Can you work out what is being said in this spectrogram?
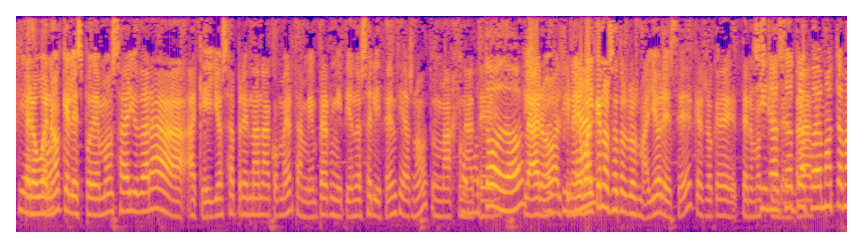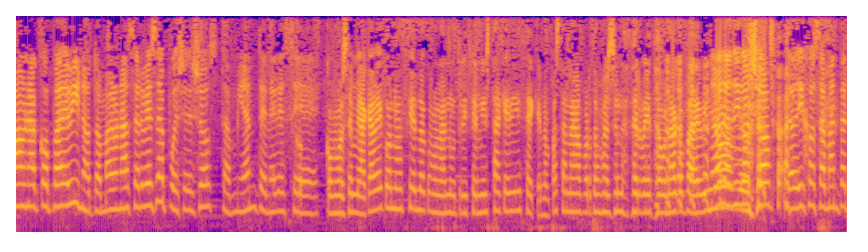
Sí, pero bueno, que les podemos ayudar a, a que ellos aprendan a comer también permitiéndose licencias, ¿no? Tú imagínate. todos, Claro, al al, final, final- igual que nosotros los mayores, ¿eh? Que es lo que tenemos si que nosotros intentar. podemos tomar una copa de vino, tomar una cerveza, pues ellos también tener ese... Como se me acabe conociendo como la nutricionista que dice que no pasa nada por tomarse una cerveza o una copa de vino. No, lo digo yo, lo dijo Samantha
